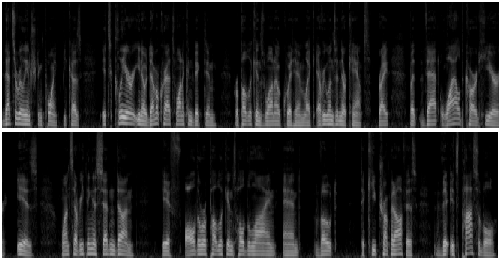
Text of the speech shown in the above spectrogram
that's a really interesting point because it's clear, you know, Democrats want to convict him, Republicans want to acquit him, like everyone's in their camps, right? But that wild card here is once everything is said and done, if all the Republicans hold the line and vote to keep Trump in office, th- it's possible,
